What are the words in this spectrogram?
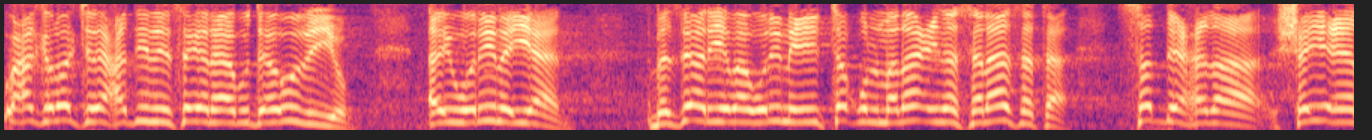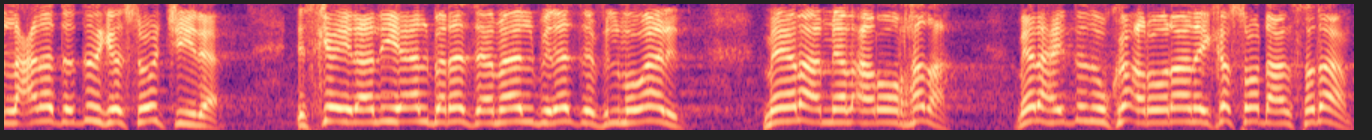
waxaa kaloo jira xadiid isagana abu daa'uud iyo ay warinayaan. Basaariya baa warinaya ittaqu lmalaacina alaaata saddexda shay ee lacnadda dadka soo jiida. Iska ilaaliya albaraza ama albiraza fi lmawaalid meelaha meel aroorrada meelahay dadu ka arooraan ay ka soo dhaansadaan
